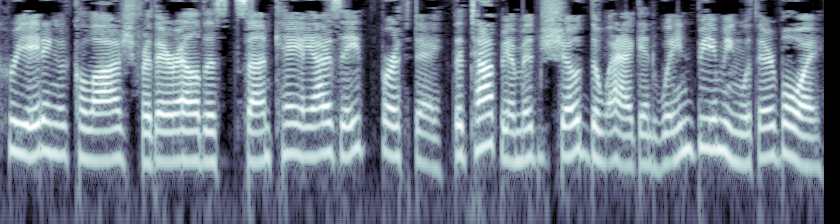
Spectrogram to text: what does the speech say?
Creating a collage for their eldest son KAI's 8th birthday, the top image showed the wag and Wayne beaming with their boy.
